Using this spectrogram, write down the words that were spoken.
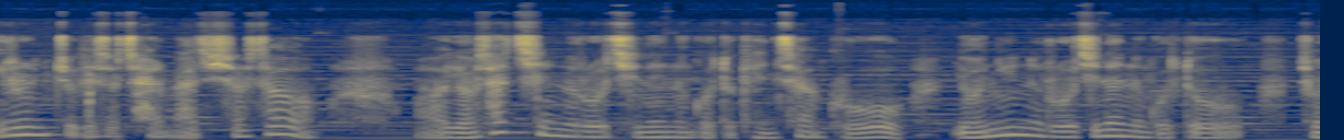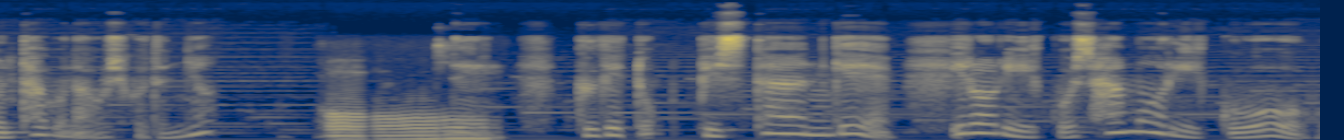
이런 쪽에서 잘 맞으셔서 어, 여사친으로 지내는 것도 괜찮고 연인으로 지내는 것도 좋다고 나오시거든요. 어, 네, 그게 또 비슷한 게 1월이 있고 3월이 있고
